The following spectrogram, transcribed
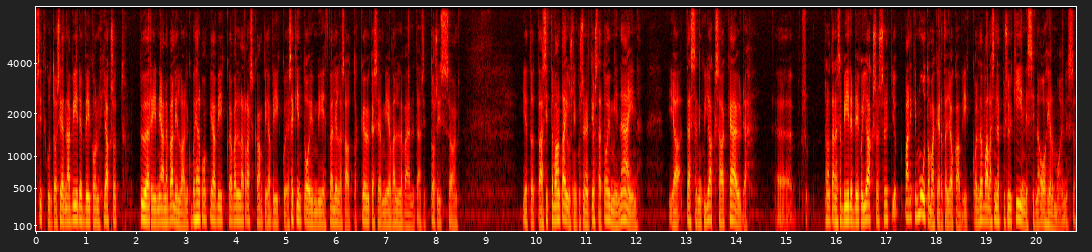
sitten kun tosiaan nämä viiden viikon jaksot pyörii, niin aina välillä on niin kuin helpompia viikkoja, välillä raskaampia viikkoja. Sekin toimii, että välillä saa ottaa köykäisemmin ja välillä väännetään sitten tosissaan. Ja tota, sitten vaan tajus niin sen, että jos tämä toimii näin ja tässä niin jaksaa käydä, sanotaan näissä viiden viikon jaksoissa nyt ainakin muutama kerta joka viikko, niin tavallaan sinne pysyy kiinni siinä ohjelmoinnissa.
